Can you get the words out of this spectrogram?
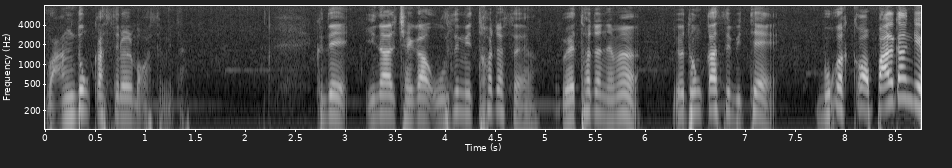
왕돈가스를 먹었습니다 근데 이날 제가 웃음이 터졌어요. 왜 터졌냐면 이 돈가스 밑에 뭐가 꺼 빨간 게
